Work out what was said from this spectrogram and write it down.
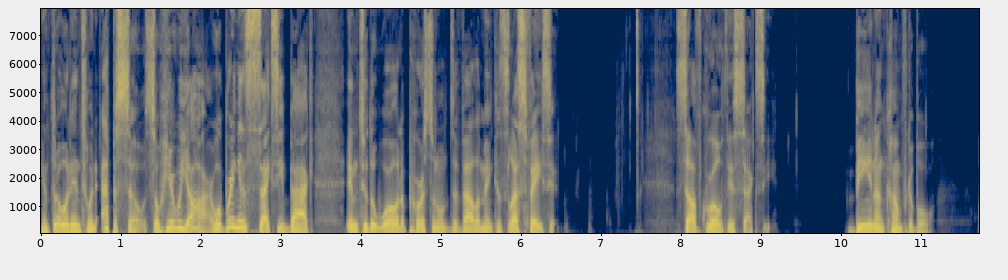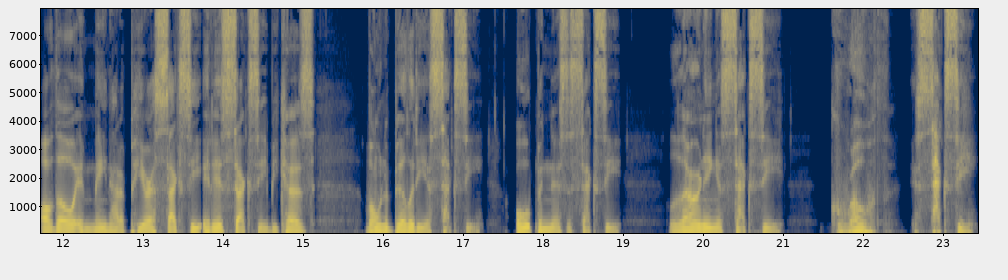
and throw it into an episode. So here we are. We're bringing sexy back into the world of personal development because let's face it, self growth is sexy. Being uncomfortable, although it may not appear as sexy, it is sexy because vulnerability is sexy, openness is sexy, learning is sexy, growth is sexy.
